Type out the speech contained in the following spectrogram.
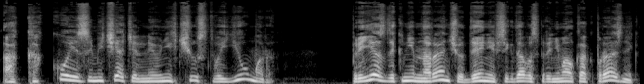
А какое замечательное у них чувство юмора! Приезды к ним на ранчо Дэнни всегда воспринимал как праздник,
